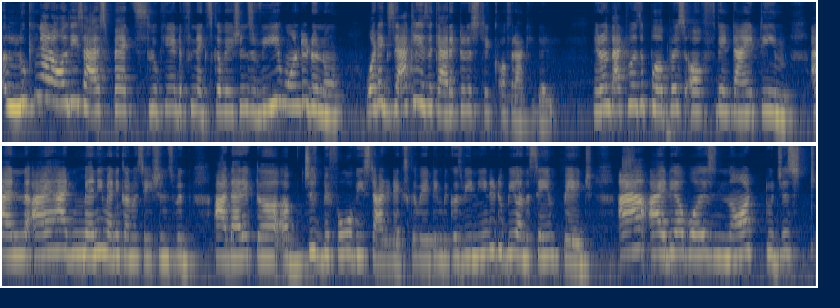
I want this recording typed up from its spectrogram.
uh, looking at all these aspects looking at different excavations we wanted to know what exactly is the characteristic of Rakhigarhi you know that was the purpose of the entire team. And i had many many conversations with our director uh, just before we started excavating because we needed to be on the same page. Our idea was not to just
